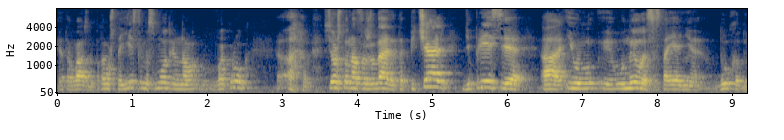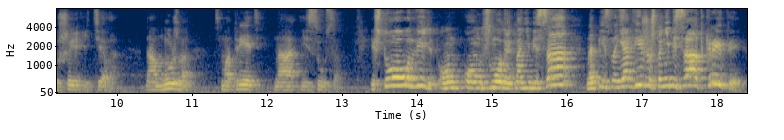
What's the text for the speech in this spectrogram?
это важно, потому что если мы смотрим на, вокруг, все, что нас ожидает, это печаль, депрессия а, и, унылое состояние духа, души и тела нам нужно смотреть на Иисуса. И что он видит? Он, он смотрит на небеса, написано, я вижу, что небеса открыты.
